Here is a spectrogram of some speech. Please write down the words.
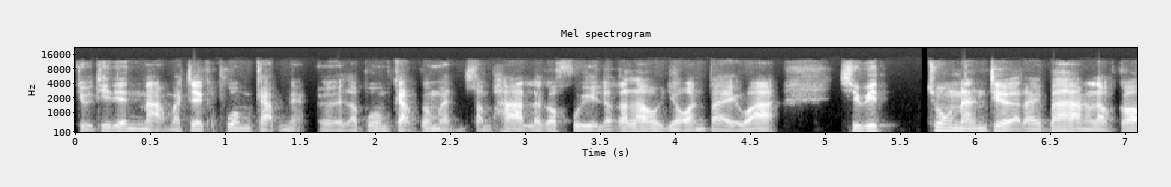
อยู่ที่เดนมาร์กมาเจอกับผู้กำกับเนี่ยเออแล้วผู้กำกับก็เหมือนสัมภาษณ์แล้วก็คุยแล้วก็เล่าย้อนไปว่าชีวิต ช่วงนั้นเจออะไรบ้าง แล้วก็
